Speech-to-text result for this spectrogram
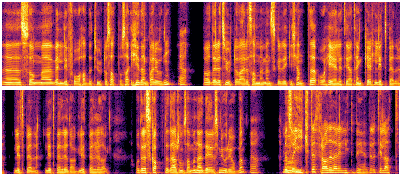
eh, som eh, veldig få hadde turt å satt på seg i den perioden. Ja. Og dere turte å være sammen med mennesker dere ikke kjente, og hele tida tenke litt bedre, litt bedre, litt bedre i dag, litt bedre i dag. Og dere skapte det her sånn sammen. Det er dere som gjorde jobben. Ja. Men så gikk det fra det der litt bedre til at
